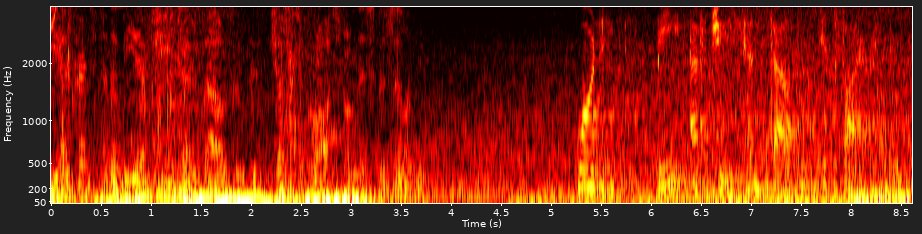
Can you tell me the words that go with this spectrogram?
The entrance to the BFG 10000 is just across from this facility. Warning, BFG 10,000 is firing.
